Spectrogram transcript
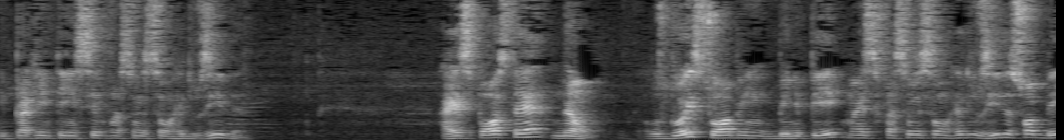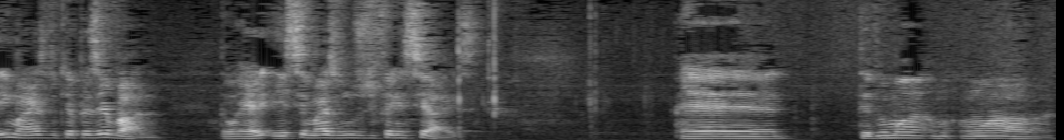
e para quem tem C com fração de ação reduzida? A resposta é não. Os dois sobem BNP, mas fração de ação reduzida sobe bem mais do que a preservada. Então é, esse é mais um dos diferenciais. É, teve uma, uma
